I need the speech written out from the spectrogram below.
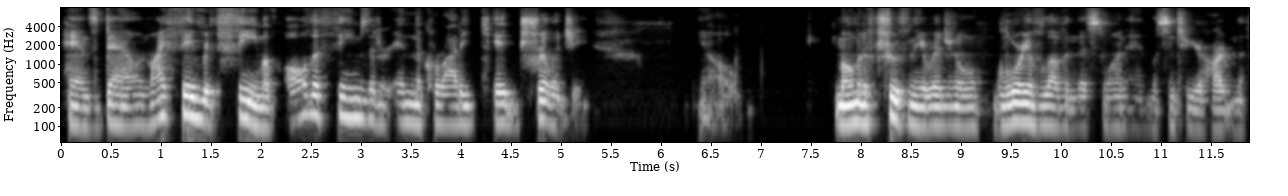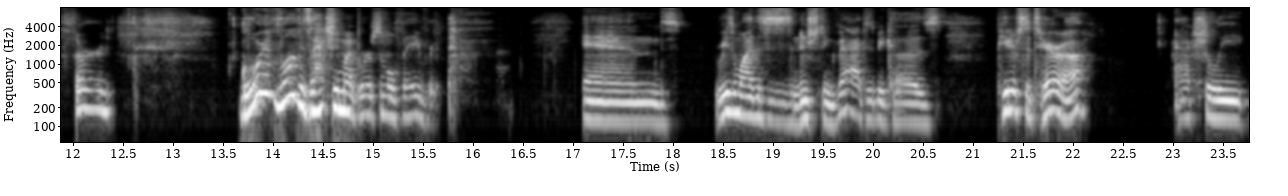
hands down, my favorite theme of all the themes that are in the Karate Kid trilogy, you know, Moment of Truth in the original, Glory of Love in this one, and Listen to Your Heart in the third. Glory of Love is actually my personal favorite. And the reason why this is an interesting fact is because Peter Cetera actually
